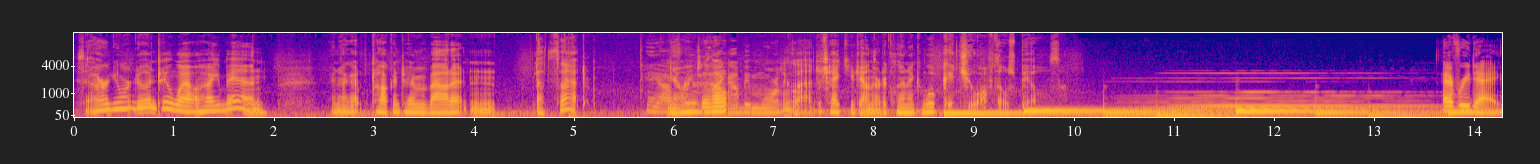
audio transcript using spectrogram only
he said, "I heard you weren't doing too well. How you been?" And I got talking to him about it, and that's that. He you know, he was like, "I'll be more than glad to take you down there to clinic, and we'll get you off those pills." Every day,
